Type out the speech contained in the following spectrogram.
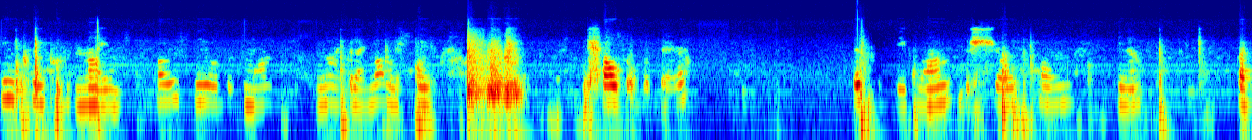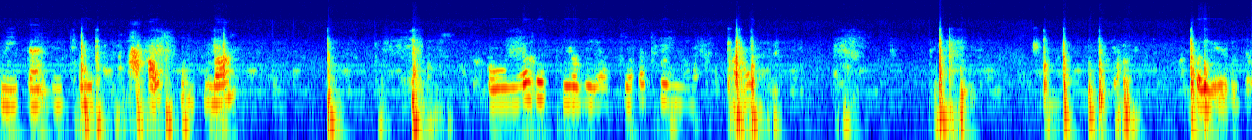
seen the creeper at night. I feel the monster at night, but I normally see house over there. Big one, the show home, you know. I've made that into a house my. Oh yeah, I'll be able to actually know what Oh yeah, we go.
